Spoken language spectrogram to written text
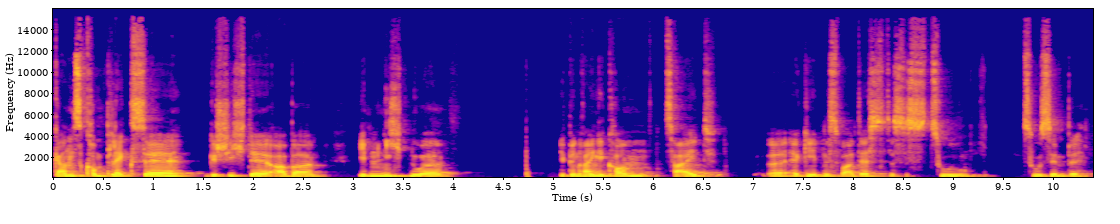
ganz komplexe Geschichte, aber eben nicht nur, ich bin reingekommen, Zeit, äh, Ergebnis war das, das ist zu, zu simpel.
